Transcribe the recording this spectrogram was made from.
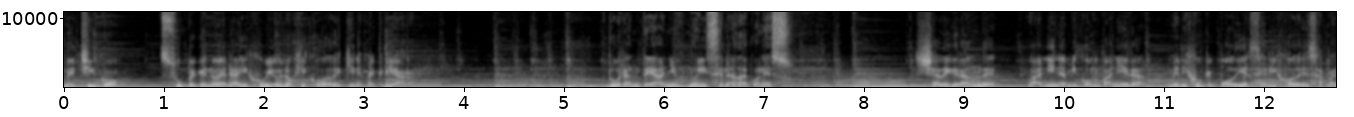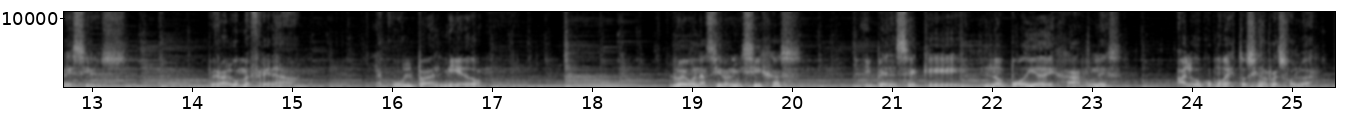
De chico supe que no era hijo biológico de quienes me criaron. Durante años no hice nada con eso. Ya de grande, Vanina, mi compañera, me dijo que podía ser hijo de desaparecidos. Pero algo me frenaba. La culpa, el miedo. Luego nacieron mis hijas y pensé que no podía dejarles algo como esto sin resolver.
